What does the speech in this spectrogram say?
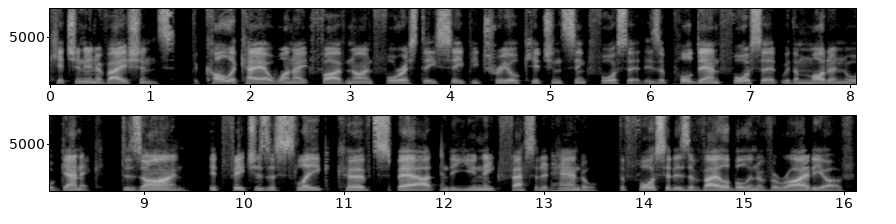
kitchen innovations. The Kohler K-R 18594 SDCP Trielle Kitchen Sink Faucet is a pull-down faucet with a modern, organic design. It features a sleek, curved spout and a unique faceted handle. The faucet is available in a variety of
